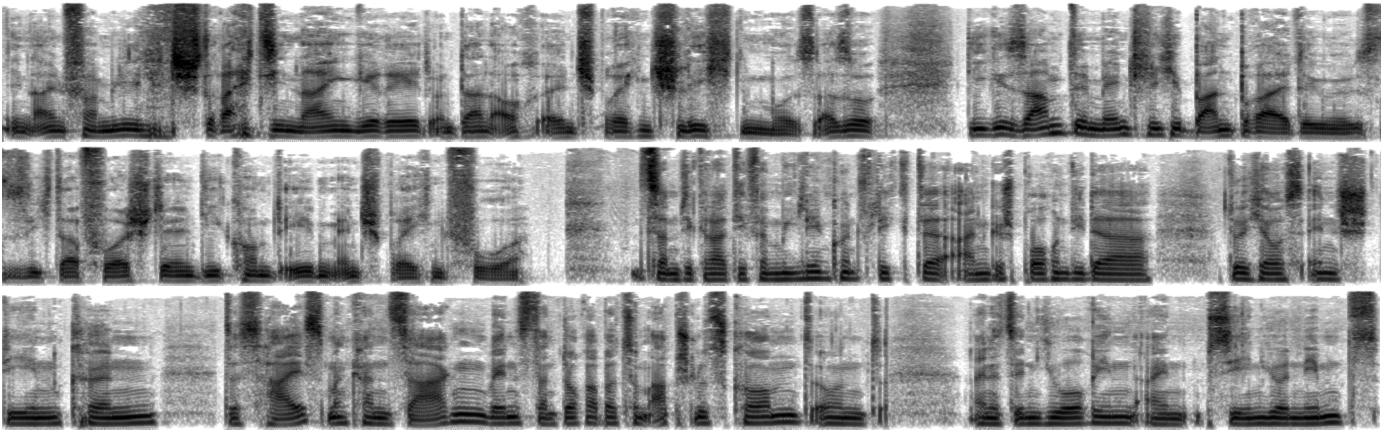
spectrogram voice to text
in einen Familienstreit hineingerät und dann auch entsprechend schlichten muss. Also die gesamte menschliche Bandbreite müssen Sie sich da vorstellen, die kommt eben entsprechend vor. Jetzt haben Sie gerade die Familienkonflikte angesprochen, die da durchaus entstehen können. Das heißt, man kann sagen, wenn es dann doch aber zum Abschluss kommt und eine Seniorin, ein Senior nimmt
